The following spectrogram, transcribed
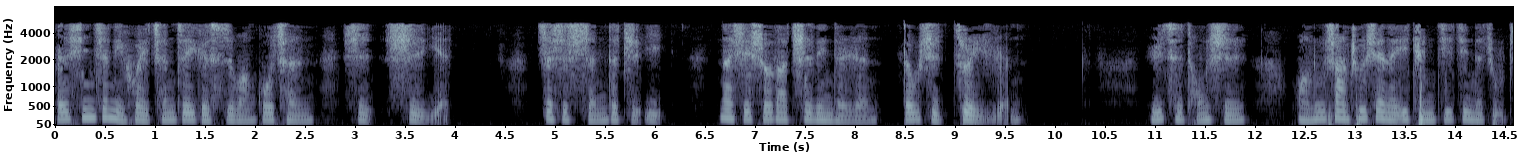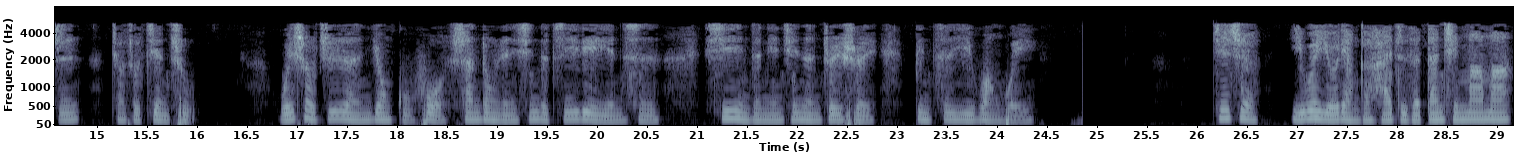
而新真理会称这个死亡过程是试验，这是神的旨意。那些收到敕令的人都是罪人。与此同时，网络上出现了一群激进的组织，叫做“贱畜”。为首之人用蛊惑、煽动人心的激烈言辞，吸引着年轻人追随，并恣意妄为。接着，一位有两个孩子的单亲妈妈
